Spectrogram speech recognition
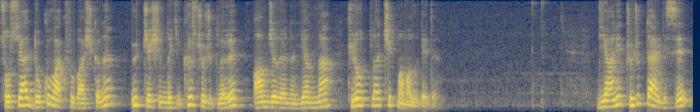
Sosyal Doku Vakfı Başkanı 3 yaşındaki kız çocukları amcalarının yanına külotla çıkmamalı dedi. Diyanet Çocuk Dergisi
